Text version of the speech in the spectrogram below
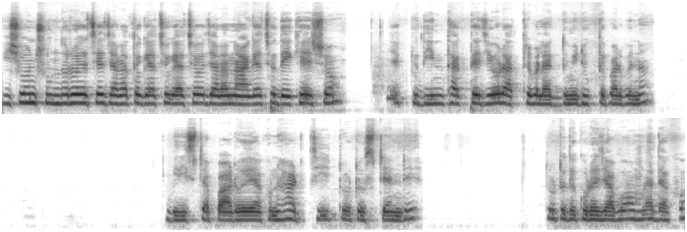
ভীষণ সুন্দর হয়েছে, যারা তো গেছো গেছো, যারা না গেছো দেখে এসো। একটু দিন থাকতে যেও, রাত্রেবেলা একদমই ঢুকতে পারবে না। ব্রিজটা পার হয়ে এখন হাঁটছি টোটো স্ট্যান্ডে। টোটোতে করে যাব আমরা, দেখো।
